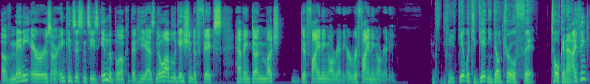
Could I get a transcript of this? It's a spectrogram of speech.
of many errors or inconsistencies in the book that he has no obligation to fix, having done much defining already or refining already. You get what you get and you don't throw a fit. Tolkien out. I think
